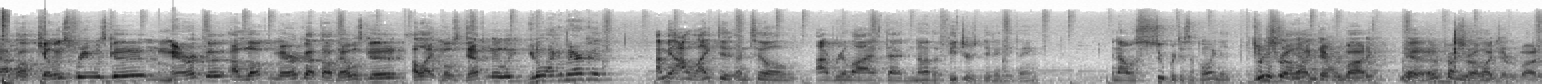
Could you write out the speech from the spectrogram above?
I thought Killing Spree was good. America, I loved America. I thought that was good. I like most definitely. You don't like America? I mean, I liked it until I realized that none of the features did anything, and I was super disappointed. Pretty sure I liked everybody. Yeah, Yeah, I'm pretty sure I liked everybody.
